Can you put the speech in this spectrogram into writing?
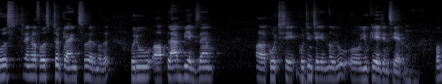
ഫസ്റ്റ് ഞങ്ങളുടെ ഫസ്റ്റ് ക്ലയൻസ് വരുന്നത് ഒരു PLAB B exam coach coaching ചെയ്യുന്ന ഒരു യു കെ ഏജൻസി ആയിരുന്നു. അപ്പം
